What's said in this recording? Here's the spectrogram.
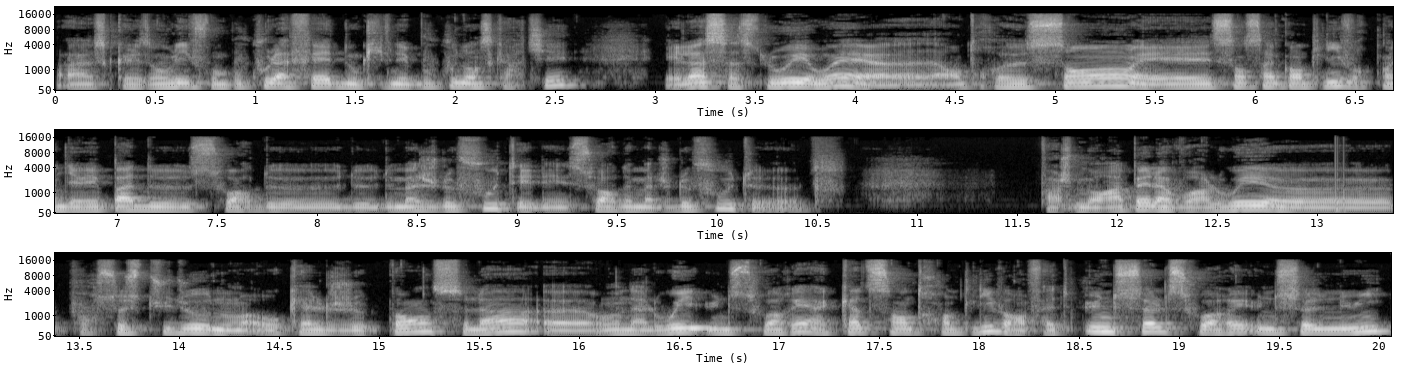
parce que les Anglais ils font beaucoup la fête donc ils venaient beaucoup dans ce quartier. Et là ça se louait ouais entre 100 et 150 livres quand il n'y avait pas de soir de, de, match de foot et les soirs de match de foot. Enfin, je me rappelle avoir loué euh, pour ce studio auquel je pense là, euh, on a loué une soirée à 430 livres, en fait, une seule soirée, une seule nuit.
